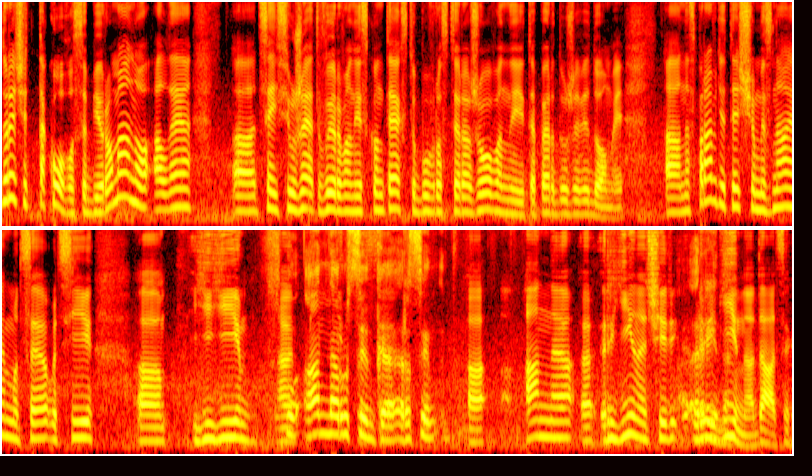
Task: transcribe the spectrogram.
До речі, такого собі роману, але цей сюжет, вирваний з контексту, був розтиражований і тепер дуже відомий. А насправді те, що ми знаємо, це оці е, її Ну, Анна Русинка, Русин, Анна е, чи Рі- Ріна. Регіна, да, це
